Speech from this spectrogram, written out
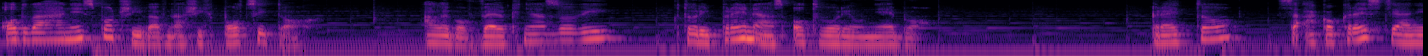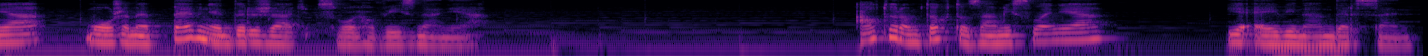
Odvaha nespočíva v našich pocitoch, ale vo veľkňazovi, ktorý pre nás otvoril nebo. Preto sa ako kresťania môžeme pevne držať svojho význania. Autorom tohto zamyslenia je Eivin Andersen.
